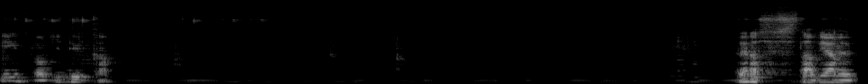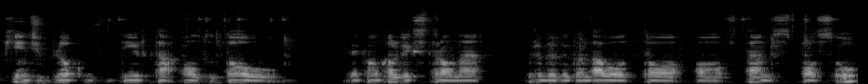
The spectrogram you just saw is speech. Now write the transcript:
I bloki dirta. Teraz wstawiamy 5 bloków dirta od dołu w jakąkolwiek stronę, żeby wyglądało to o w ten sposób.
